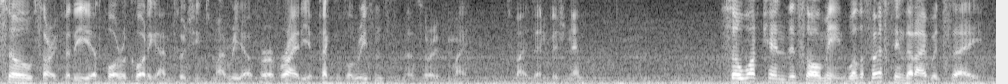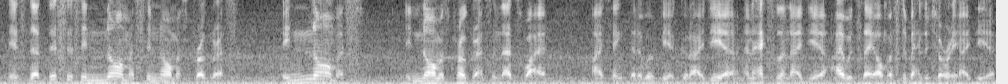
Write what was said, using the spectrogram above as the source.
So sorry for the uh, poor recording. I'm switching to my Rio for a variety of technical reasons. Uh, sorry for my to my Zen Vision M. So what can this all mean? Well, the first thing that I would say is that this is enormous, enormous progress. Enormous, enormous progress, and that's why I think that it would be a good idea, an excellent idea, I would say almost a mandatory idea,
